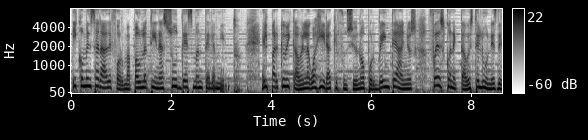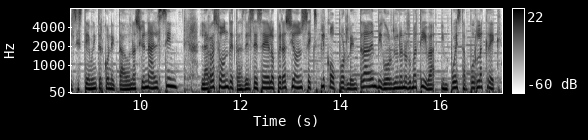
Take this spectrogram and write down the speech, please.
y comenzará de forma paulatina su desmantelamiento. El parque ubicado en La Guajira, que funcionó por 20 años, fue desconectado este lunes del Sistema Interconectado Nacional SIM. La razón detrás del cese de la operación se explicó por la entrada en vigor de una normativa impuesta por la CREC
